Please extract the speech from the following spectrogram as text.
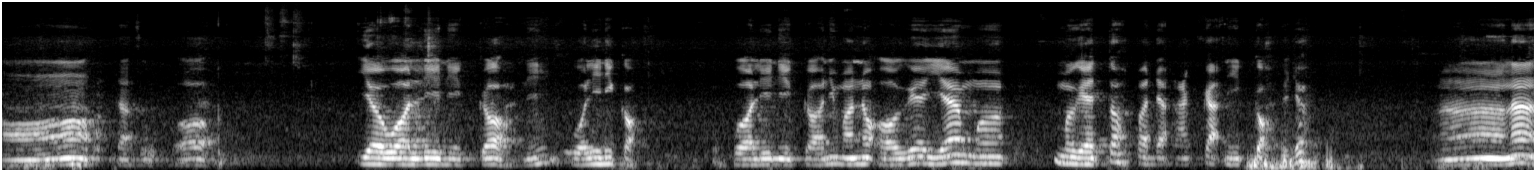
Oh, tak suka. Ya wali nikah ni, wali nikah. Wali nikah ni mana orang yang meretah pada akad nikah saja. Ha, nah.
